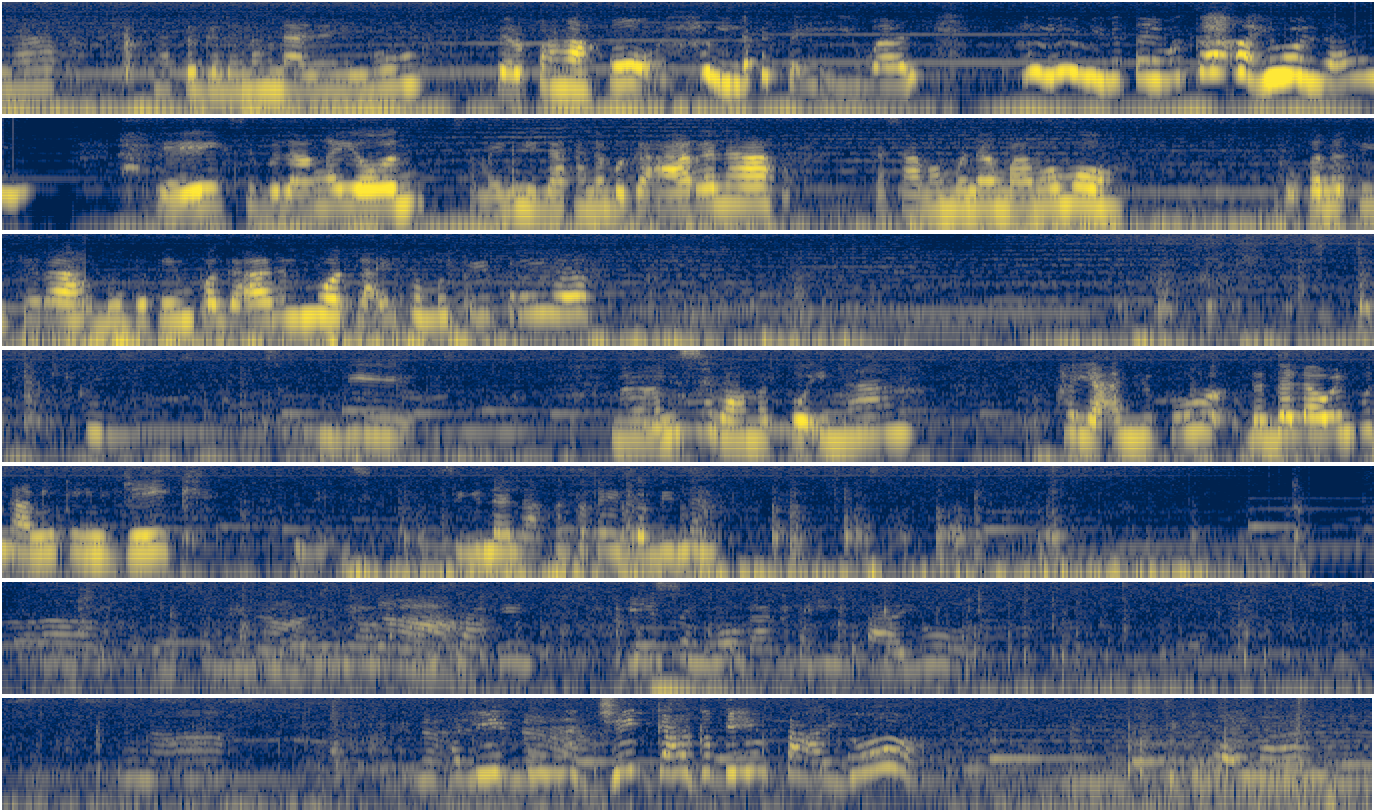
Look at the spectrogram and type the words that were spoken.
anak. Natagalan ng nanay mo. Pero pangako, hindi na kita iiwan. Hindi na tayo magkakahiwalay. Jake, simula ngayon, sa Maynila ka na mag-aaral ha. Kasama mo na mama mo. Doon ka natitira. Mabuti yung pag-aaral mo at lagi ka magtitry ha. Hindi. Maraming salamat po, Inang. Hayaan niyo po. Dadalawin po namin kay ni Jake. Sige, sige na, lakad na kayo. Gabi na. Bilisan mo, gagabihin tayo. Halika na, Jake, gagabihin tayo. Sige po, ina.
